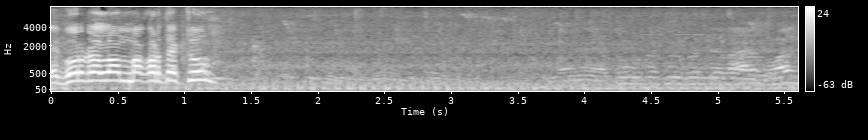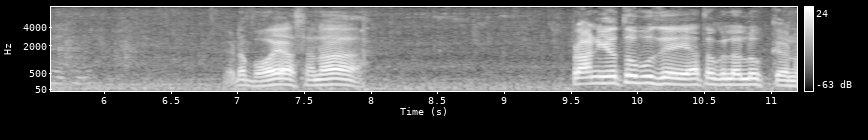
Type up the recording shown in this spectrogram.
এই গরুটা লম্বা করতে একটু। এটা ভয় আছে না? প্রাণীও তো বুঝে এতগুলা লোক কেন?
